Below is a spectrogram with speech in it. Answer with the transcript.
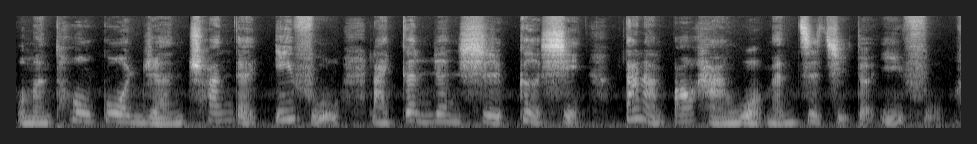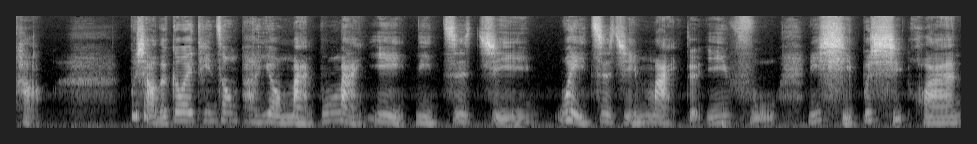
我们透过人穿的衣服来更认识个性，当然包含我们自己的衣服。好，不晓得各位听众朋友满不满意你自己为自己买的衣服？你喜不喜欢？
